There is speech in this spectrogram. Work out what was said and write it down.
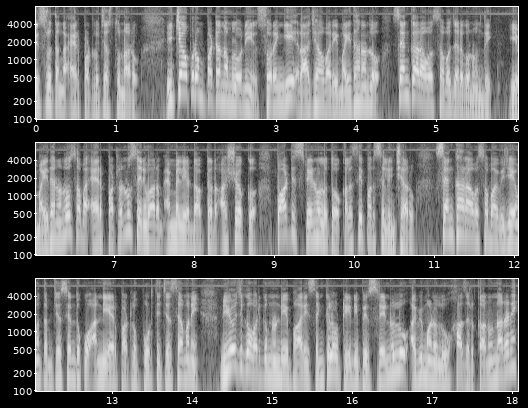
విస్తృతంగా ఏర్పాట్లు చేస్తున్నారు. ఇచ్చాపురం పట్టణంలోని సురంగి రాజావారి మైదానంలో శంకారావ సభ జరగనుంది. ఈ మైదానంలో సభ ఏర్పాట్లను శనివారం ఎమ్మెల్యే డాక్టర్ అశోక్ పార్టీ శ్రేణులతో కలిసి పరిశీలించారు. శంకారావ సభ విజయవంతం చేసేందుకు అన్ని ఏర్పాట్లు పూర్తి చేశామని నియోజకవర్గం నుండి భారీ సంఖ్యలో టీడీపీ శ్రేణులు అభిమానులు హాజరు కానున్నారని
